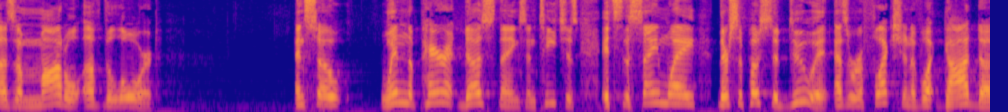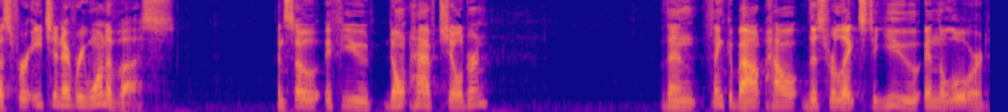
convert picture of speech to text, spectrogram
is a model of the Lord. And so when the parent does things and teaches, it's the same way they're supposed to do it as a reflection of what God does for each and every one of us. And so if you don't have children, then think about how this relates to you and the Lord.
